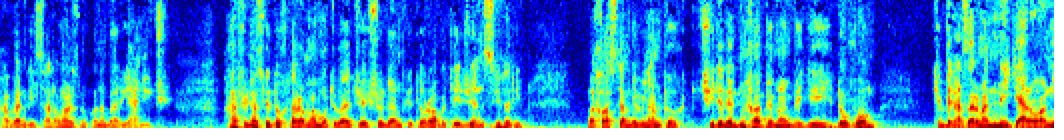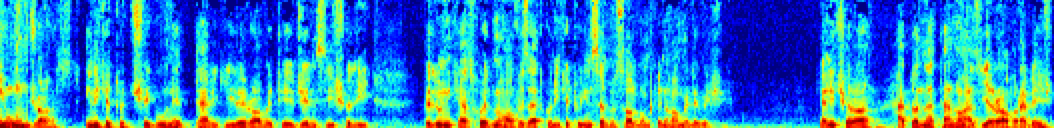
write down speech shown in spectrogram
اول یه سلام عرض می‌کنم برای یعنی چی؟ حرف این است که دخترم من متوجه شدم که تو رابطه جنسی داری و خواستم ببینم تو چی دلت می‌خواد به من بگی. دوم که به نظر من نگرانی اونجاست اینه که تو چگونه درگیر رابطه جنسی شدی بدونی که از خودت محافظت کنی که تو این سن سال ممکنه حامله بشی؟ یعنی چرا؟ حتی نه تنها از یه راه و روش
